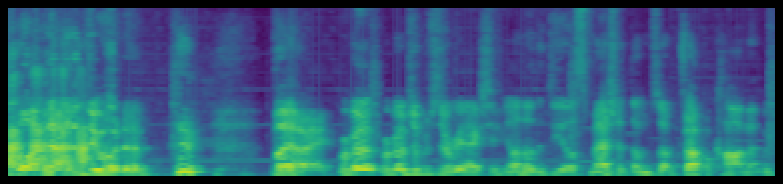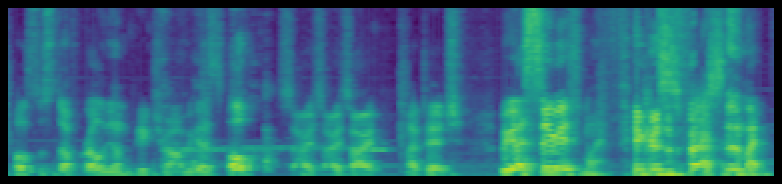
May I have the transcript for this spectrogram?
I want nothing to do with them. But all right, we're gonna we're gonna jump into the reaction. Y'all know the deal. Smash a thumbs up, drop a comment. We post the stuff early on Patreon. We got oh, sorry, sorry, sorry, my pitch. We got serious. My fingers is faster than my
